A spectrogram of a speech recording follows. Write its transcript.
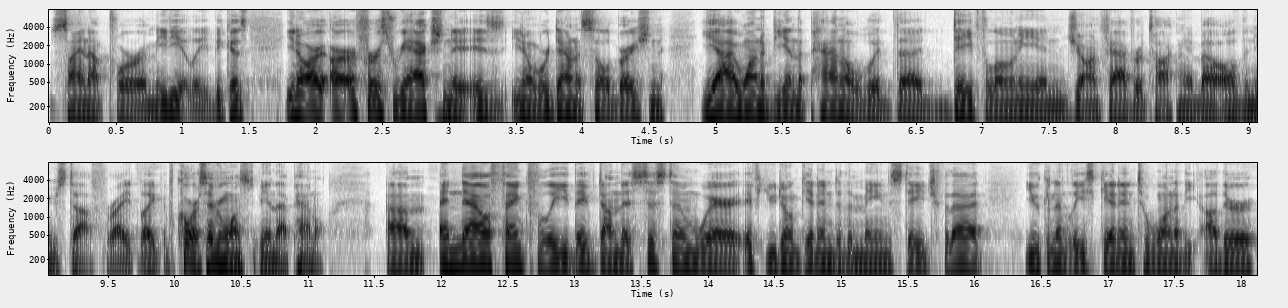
sign up for immediately because you know our, our first reaction is you know we're down at celebration. Yeah i want to be in the panel with uh, dave filoni and jon favreau talking about all the new stuff right? Like of course everyone wants to be in that panel um, and now thankfully they've done this system where if you don't get into the main stage for that you can at least get into one of the other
